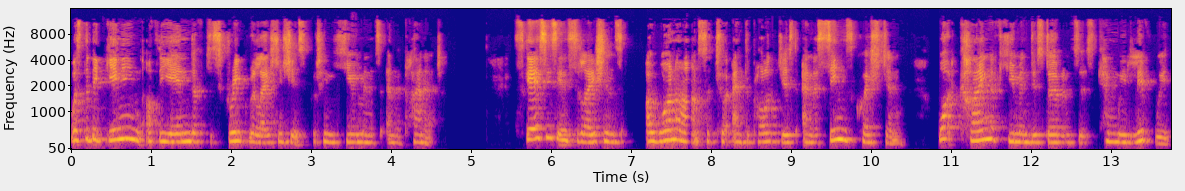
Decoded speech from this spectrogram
was the beginning of the end of discrete relationships between humans and the planet. Scarce's installations are one answer to anthropologist Anna Tsing's question what kind of human disturbances can we live with?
